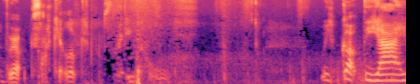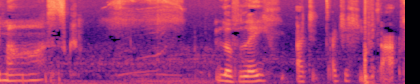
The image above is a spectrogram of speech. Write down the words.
The rucksack, it looks pretty cool. We've got the eye mask. Lovely. I just, I just use that.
